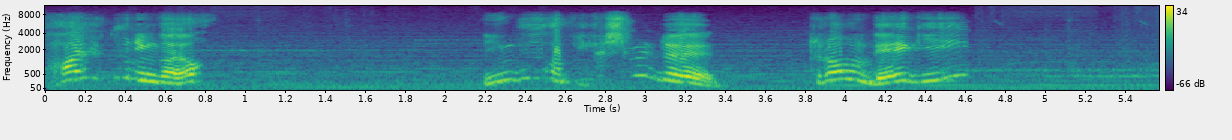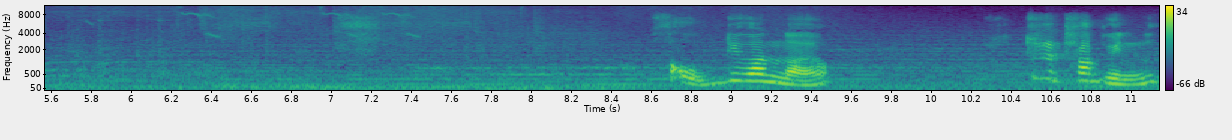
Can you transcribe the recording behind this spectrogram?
다 일꾼인가요? 인구수가 80인데 드라군 4기? 다 어디 갔나요? 셔틀을 타고 있니?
